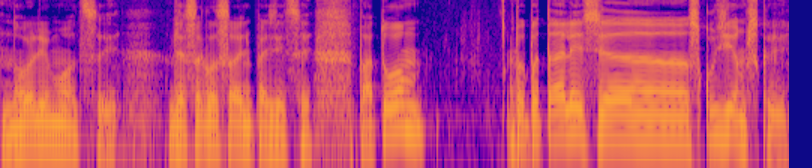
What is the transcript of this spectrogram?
ноль эмоций для согласования позиций. Потом попытались э, с Куземской.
